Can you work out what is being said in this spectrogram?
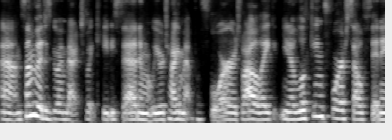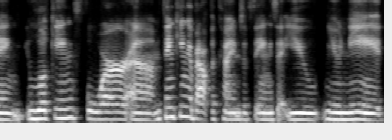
um, some of it is going back to what Katie said and what we were talking about before as well. Like, you know, looking for self fitting, looking for, um, thinking about the kinds of things that you you need.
